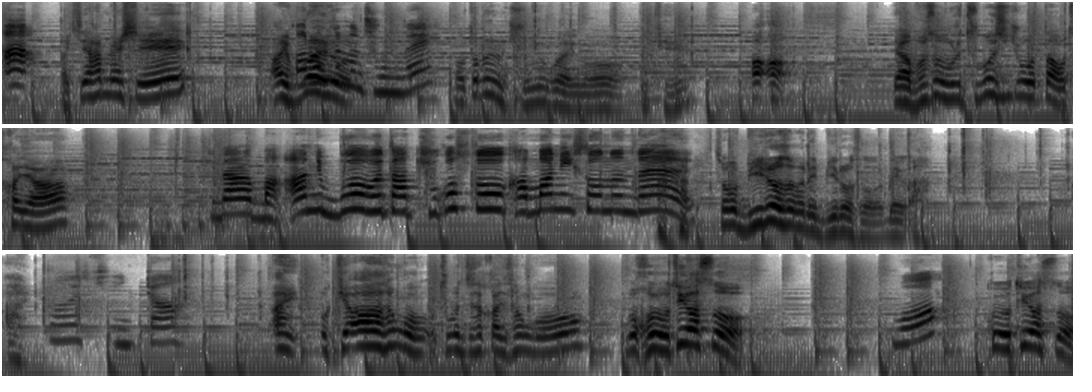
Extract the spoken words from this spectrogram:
아, 맞지? 한 명씩. 아, 이거 뭐야 이거? 떨어지면 죽네. 어, 떨어지면 죽는 거야 이거. 오케이. 아, 아. 야, 벌써 우리 두 번씩 죽었다. 어떡하냐? 기다려봐. 아니 뭐야 왜다 죽었어? 가만히 있었는데. 저거 밀어서 그래. 밀어서 내가. 아 진짜. 아이, 오케이. 아, 성공. 두 번째 사까지 성공. 뭐 거기 어떻게 갔어? 뭐? 거기 어떻게 갔어?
